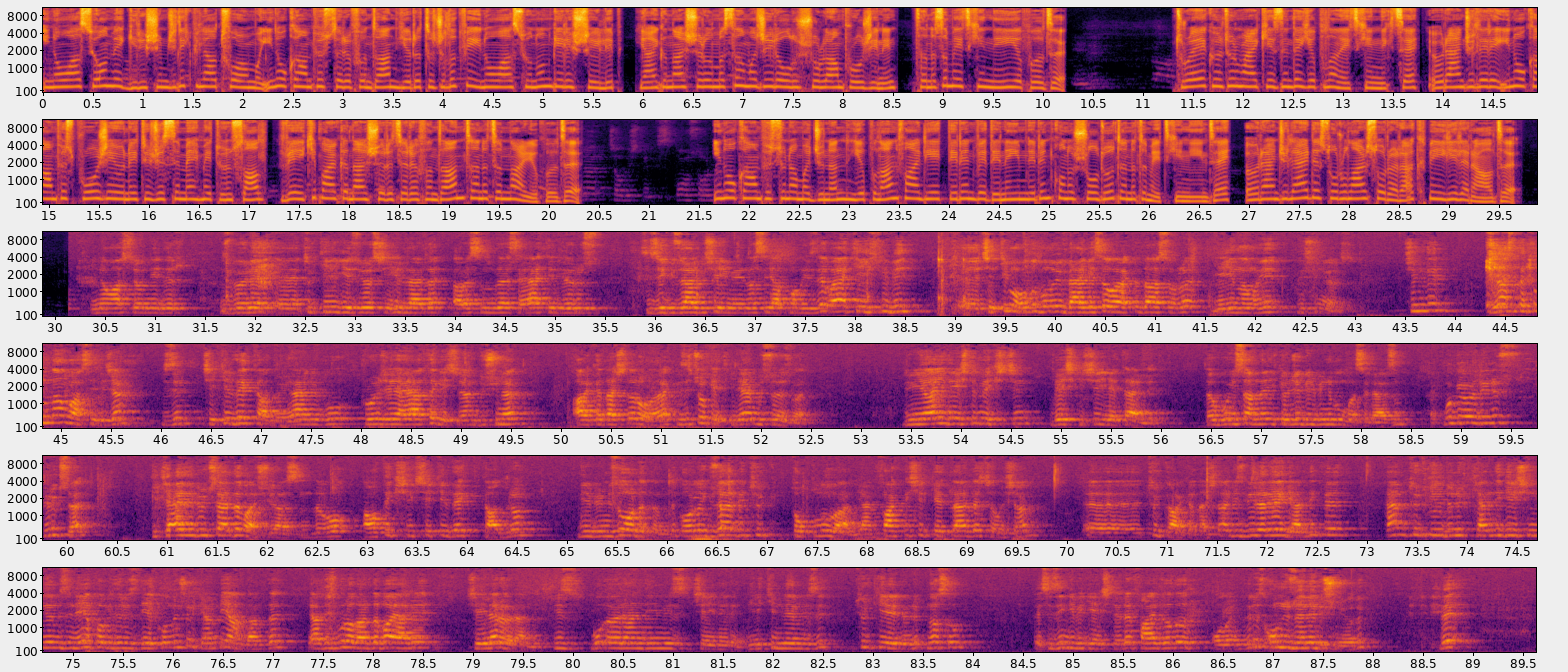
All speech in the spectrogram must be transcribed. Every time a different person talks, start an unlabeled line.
İnovasyon ve Girişimcilik Platformu İnokampüs tarafından yaratıcılık ve inovasyonun geliştirilip yaygınlaştırılması amacıyla oluşturulan projenin tanıtım etkinliği yapıldı. Turaya Kültür Merkezi'nde yapılan etkinlikte öğrencilere İnokampüs proje yöneticisi Mehmet Ünsal ve ekip arkadaşları tarafından tanıtımlar yapıldı. İnokampüsün amacının yapılan faaliyetlerin ve deneyimlerin konuşulduğu tanıtım etkinliğinde öğrenciler de sorular sorarak bilgiler aldı.
İnovasyon nedir? Biz böyle e, Türkiye'yi geziyoruz, şehirlerde arasında seyahat ediyoruz. Sizce güzel bir şey mi, nasıl yapmalıyız diye bayağı keyifli bir e, çekim oldu. Bunu bir belgesel olarak da daha sonra yayınlamayı düşünüyoruz. Şimdi biraz takımdan bahsedeceğim. Bizim çekirdek kadro yani bu projeyi hayata geçiren, düşünen arkadaşlar olarak bizi çok etkileyen bir söz var. Dünyayı değiştirmek için 5 kişi yeterli. Tabi bu insanların ilk önce birbirini bulması lazım. Bu gördüğünüz Brüksel, hikaye de Brüksel'de başlıyor aslında. O 6 kişilik çekirdek kadro birbirimizi orada tanıdık. Orada güzel bir Türk topluluğu vardı. Yani farklı şirketlerde çalışan e, Türk arkadaşlar. Biz bir araya geldik ve hem Türkiye'ye dönüp kendi girişimlerimizi ne yapabiliriz diye konuşurken bir yandan da ya biz buralarda bayağı bir şeyler öğrendik. Biz bu öğrendiğimiz şeyleri, birikimlerimizi Türkiye'ye dönüp nasıl e, sizin gibi gençlere faydalı olabiliriz onun üzerine düşünüyorduk. Ve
